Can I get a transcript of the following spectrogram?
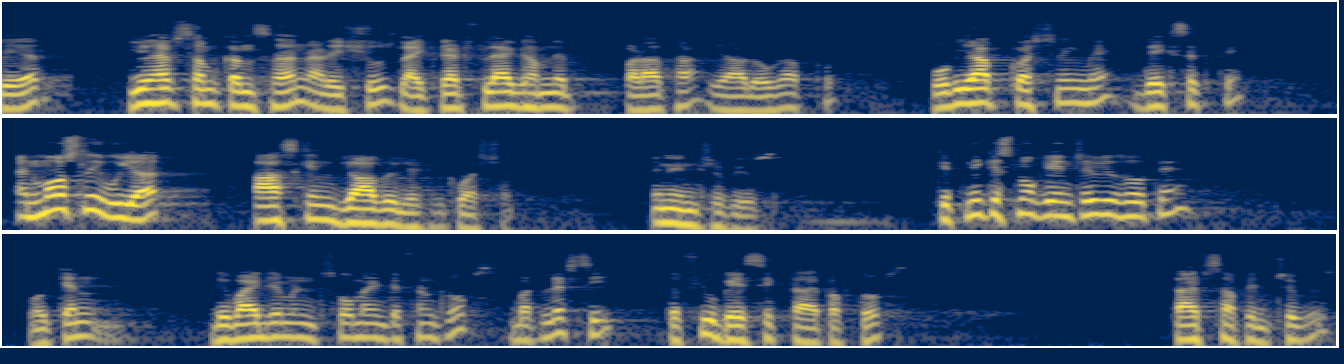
where you have some concern or issues like red flag ہم نے پڑھا تھا یاد ہوگا آپ کو وہ بھی آپ کوشچنگ میں دیکھ سکتے ہیں and mostly we are asking job related question interviews کتنی قسموں کے انٹرویوز ہوتے ہیں we can divide so many different groups but let see the few basic type of groups types of interviews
